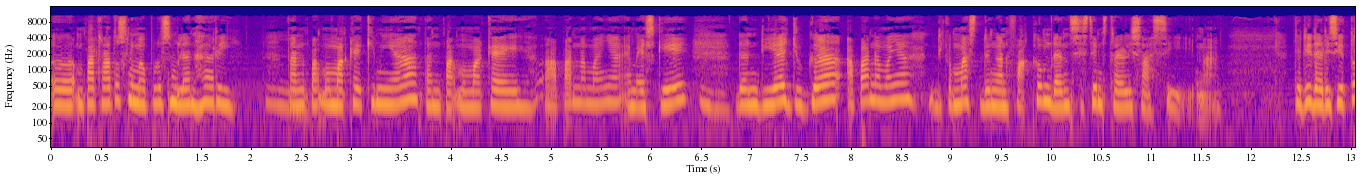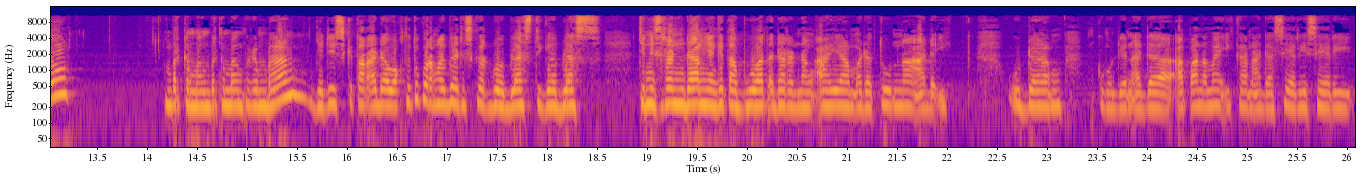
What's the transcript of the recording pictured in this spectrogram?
uh, 459 hari hmm. tanpa memakai kimia, tanpa memakai apa namanya MSG hmm. dan dia juga apa namanya dikemas dengan vakum dan sistem sterilisasi. Nah, jadi dari situ berkembang berkembang berkembang jadi sekitar ada waktu itu kurang lebih ada sekitar 12 13 jenis rendang yang kita buat. Ada rendang ayam ada tuna ada ik udang kemudian ada apa namanya ikan ada seri-seri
